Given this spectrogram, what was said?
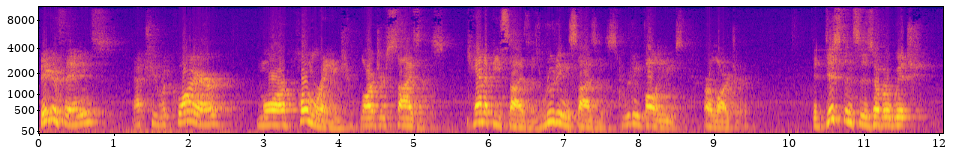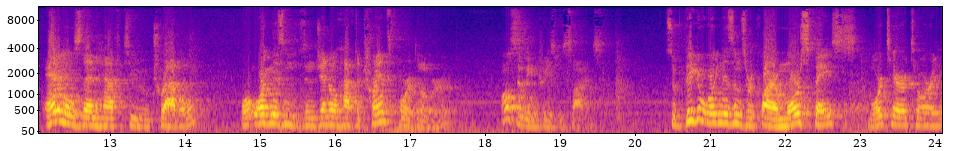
Bigger things actually require more home range, larger sizes, canopy sizes, rooting sizes, rooting volumes are larger. The distances over which animals then have to travel or organisms in general have to transport over also increase with size. So bigger organisms require more space, more territory,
